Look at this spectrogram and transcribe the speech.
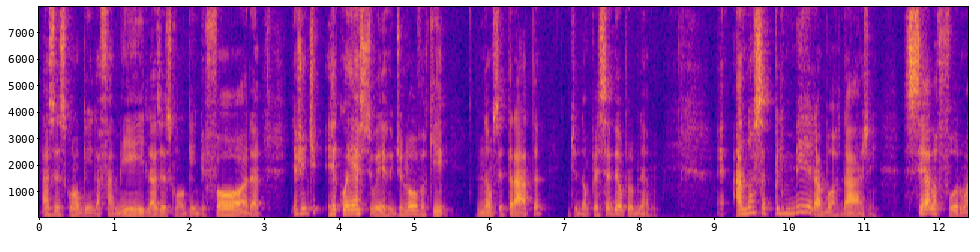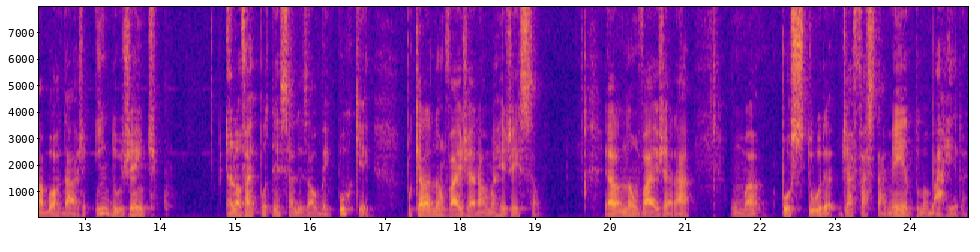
às vezes com alguém da família, às vezes com alguém de fora, e a gente reconhece o erro, e de novo aqui, não se trata de não perceber o problema. É, a nossa primeira abordagem, se ela for uma abordagem indulgente, ela vai potencializar o bem. Por quê? porque ela não vai gerar uma rejeição. Ela não vai gerar uma postura de afastamento, uma barreira.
